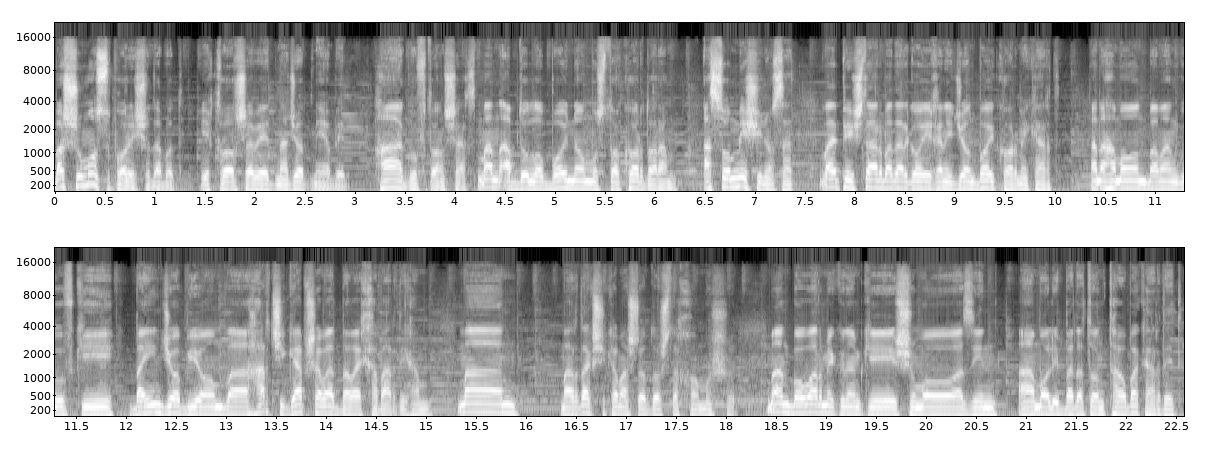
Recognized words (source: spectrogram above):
ба шумо супорӣ шуда буд. Иқрор шавед наҷот меёбед ҳа гуфт он шахс ман абдуллобой ном мустокор дорам. Асо мешиносад. Вай пештар ба даргоҳи ғаниҷонбой кор мекард. Ана ҳамон ба ман гуфт ки ба ин ҷо биём ва ҳар чӣ гап шавад ба вай хабар диҳам. Ман мардак шикамашро дошта хомӯш шуд. Ман бовар мекунам ки шумо аз ин аъмоли бадатон тавба кардед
